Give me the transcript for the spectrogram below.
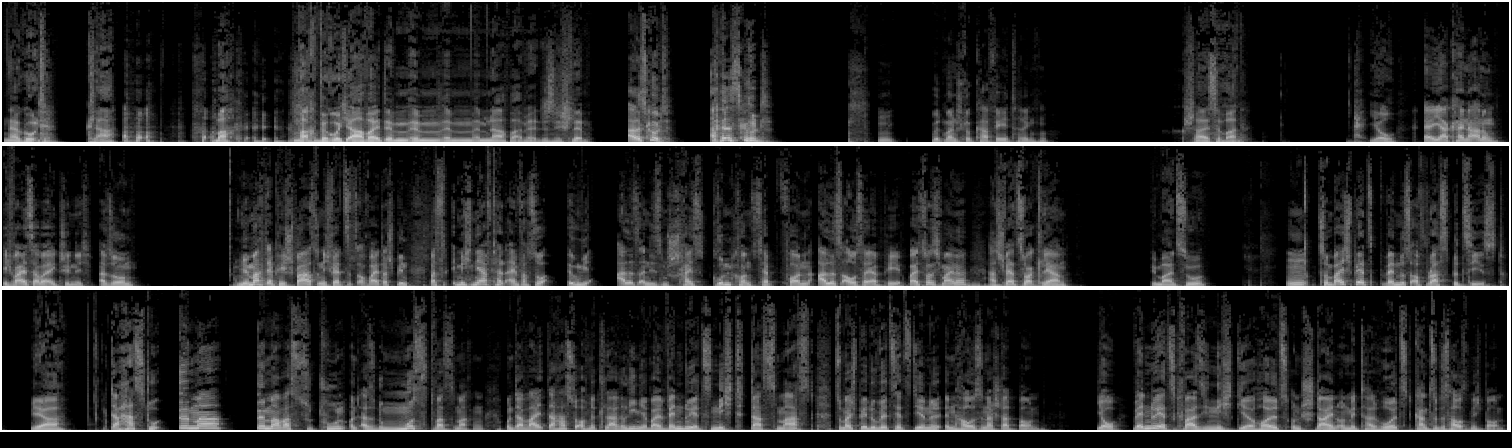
Na gut, klar. Mach. Okay. Machen wir ruhig Arbeit im, im, im, im Nachbearbeiten. Das ist nicht schlimm. Alles gut. Alles gut. Hm. Wird mal einen Schluck Kaffee trinken. Scheiße, Mann. Yo. Äh, ja, keine Ahnung. Ich weiß aber actually nicht. Also, mir macht RP Spaß und ich werde es jetzt auch weiterspielen. Was mich nervt halt einfach so irgendwie alles an diesem scheiß Grundkonzept von alles außer RP. Weißt du, was ich meine? Das ist schwer zu erklären. Wie meinst du? Hm, zum Beispiel jetzt, wenn du es auf Rust beziehst. Ja. da hast du immer, immer was zu tun und also du musst was machen. Und da, da hast du auch eine klare Linie, weil wenn du jetzt nicht das machst, zum Beispiel du willst jetzt dir ne- ein Haus in der Stadt bauen. Jo, wenn du jetzt quasi nicht dir Holz und Stein und Metall holst, kannst du das Haus nicht bauen.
